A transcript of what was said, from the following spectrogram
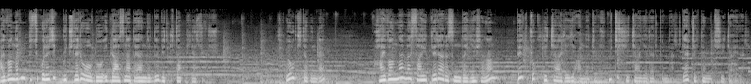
hayvanların psikolojik güçleri olduğu iddiasına dayandırdığı bir kitap yazıyor. Ve o kitabında hayvanlarla sahipleri arasında yaşanan pek çok hikayeyi anlatıyor. Müthiş hikayeler bunlar. Gerçekten müthiş hikayeler.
